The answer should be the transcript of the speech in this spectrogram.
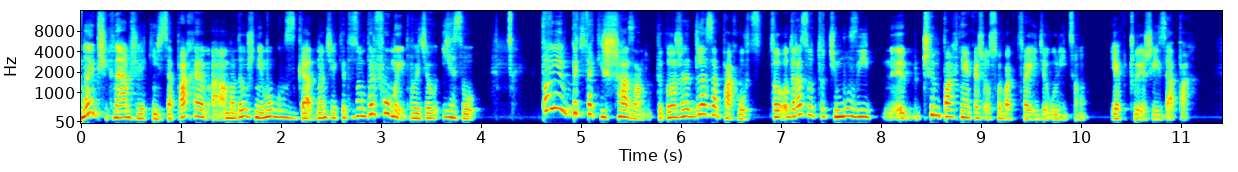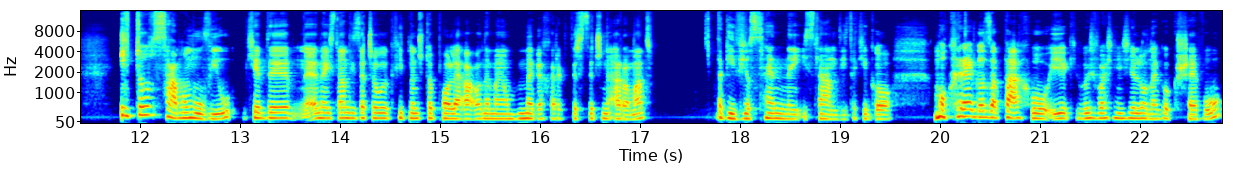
No i psiknęłam się jakimś zapachem, a Amadeusz nie mógł zgadnąć, jakie to są perfumy. I powiedział, Jezu, powinien być taki szazam, tylko że dla zapachów, to od razu to ci mówi, y, czym pachnie jakaś osoba, która idzie ulicą, jak czujesz jej zapach. I to samo mówił, kiedy na Islandii zaczęły kwitnąć topole, a one mają mega charakterystyczny aromat takiej wiosennej Islandii, takiego mokrego zapachu i jakiegoś właśnie zielonego krzewu.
